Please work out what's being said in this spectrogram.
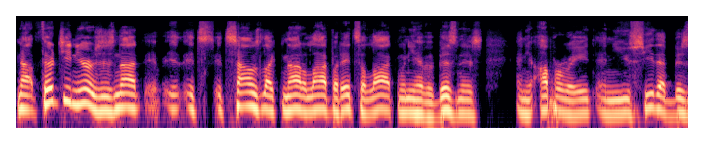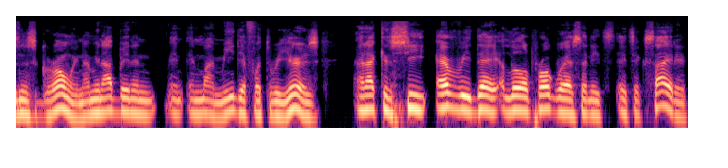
Now, 13 years is not it, it's it sounds like not a lot, but it's a lot when you have a business and you operate and you see that business growing. I mean, I've been in in, in my media for 3 years and I can see every day a little progress and it's it's exciting.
